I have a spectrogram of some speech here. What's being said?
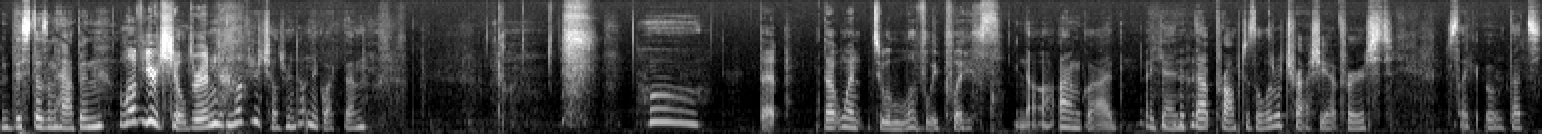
this doesn't happen Love your children. love your children don't neglect them That that went to a lovely place. no i'm glad again that prompt is a little trashy at first it's like oh that's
